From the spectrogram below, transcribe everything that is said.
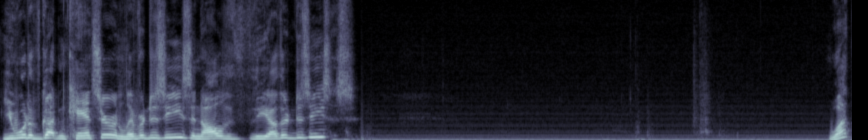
you would have gotten cancer and liver disease and all of the other diseases? What?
